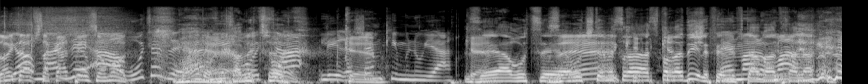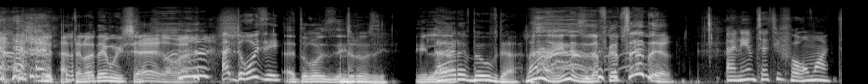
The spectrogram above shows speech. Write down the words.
זו הייתה יואו, הפסקת מה זה פרסומות. הערוץ הזה? אני חייב אני לצפות. רוצה להירשם כן. כמנויה. כן. זה ערוץ אה, זה- ערוץ 12 כן, הספרדי כן. לפי המבטא. בהתחלה. אתה לא יודע אם הוא יישאר, אבל... הדרוזי. הדרוזי. דרוזי. הילה. הערב בעובדה. למה? הנה, זה דווקא בסדר. אני המצאתי פורמט.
